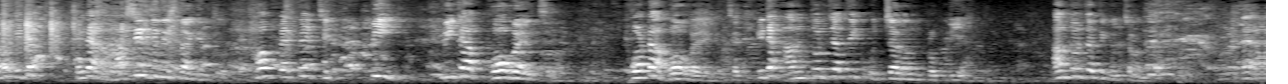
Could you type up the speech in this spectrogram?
এবং এটা এটা হাসির জিনিস না কিন্তু। হাউ প্যাথেটিক পি, পিটা ফ হয়েছে। ফটা হ হয়ে গেছে। এটা আন্তর্জাতিক উচ্চারণ প্রক্রিয়া। আন্তর্জাতিক উচ্চারণ। হ্যাঁ।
